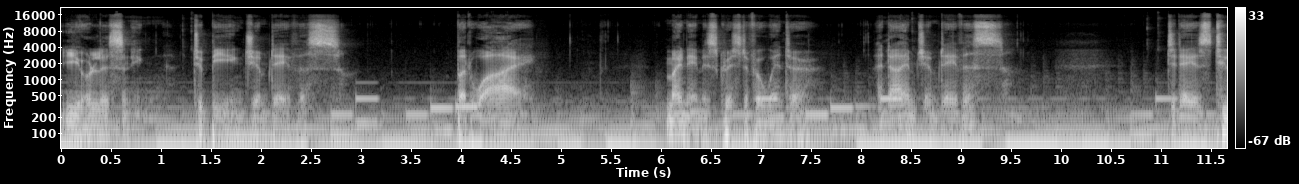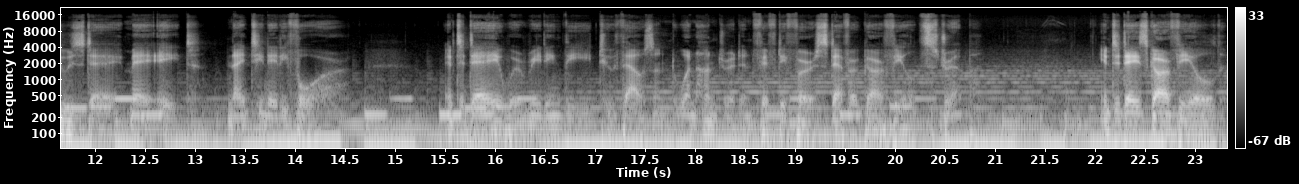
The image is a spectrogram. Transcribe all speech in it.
You're listening to Being Jim Davis. But why? My name is Christopher Winter, and I am Jim Davis. Today is Tuesday, May 8, 1984. And today we're reading the 2151st ever Garfield strip. In today's Garfield,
